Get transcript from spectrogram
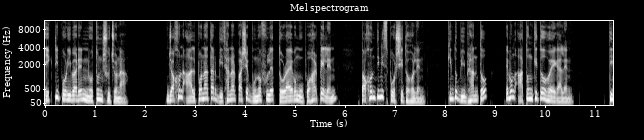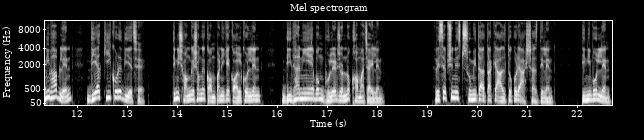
একটি পরিবারের নতুন সূচনা। যখন আলপনা তার বিছানার পাশে বুনো ফুলের তোড়া এবং উপহার পেলেন, তখন তিনি স্পর্শিত হলেন, কিন্তু বিভ্রান্ত এবং আতঙ্কিত হয়ে গেলেন। তিনি ভাবলেন, দিয়া কি করে দিয়েছে? তিনি সঙ্গে সঙ্গে কোম্পানিকে কল করলেন, দ্বিধা নিয়ে এবং ভুলের জন্য ক্ষমা চাইলেন। রিসেপশনিস্ট সুমিতা তাকে আলতো করে আশ্বাস দিলেন। তিনি বললেন,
